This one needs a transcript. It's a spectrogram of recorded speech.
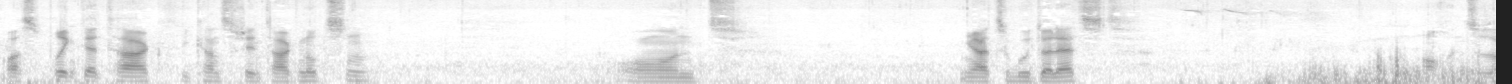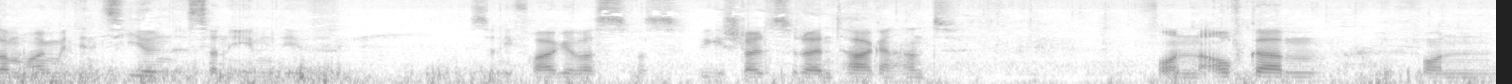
was bringt der Tag, wie kannst du den Tag nutzen und ja, zu guter Letzt, auch im Zusammenhang mit den Zielen ist dann eben die, ist dann die Frage, was, was, wie gestaltest du deinen Tag anhand von Aufgaben, von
